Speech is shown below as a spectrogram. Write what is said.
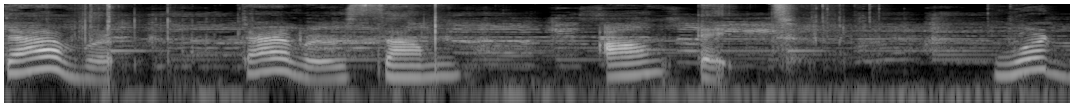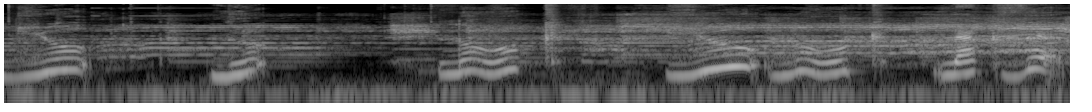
diver diver some on it. Would you look look you look like this?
